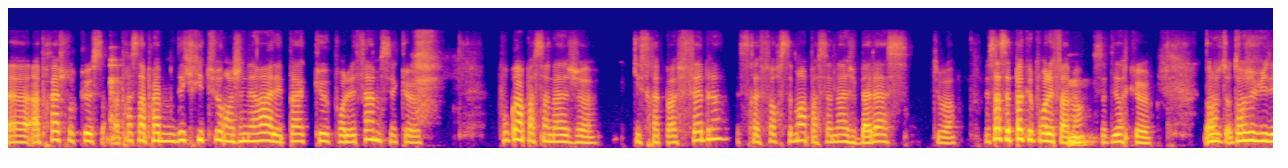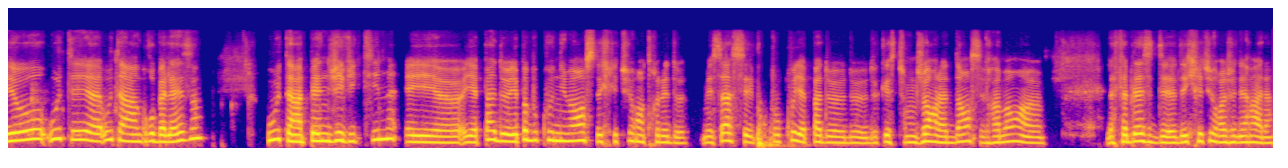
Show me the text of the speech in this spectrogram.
Euh, après, je trouve que après, c'est un problème d'écriture en général et pas que pour les femmes. C'est que pourquoi un personnage qui serait pas faible serait forcément un personnage badass, tu vois? Mais ça, c'est pas que pour les femmes. Hein. Mmh. C'est-à-dire que dans, dans le jeu vidéo, où tu as un gros balèze, où tu as un PNJ victime et il n'y a, pas a pas beaucoup de nuances d'écriture entre les deux. Mais ça, c'est beaucoup, il n'y a pas de, de, question de genre là-dedans, c'est vraiment la faiblesse d'écriture en général.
